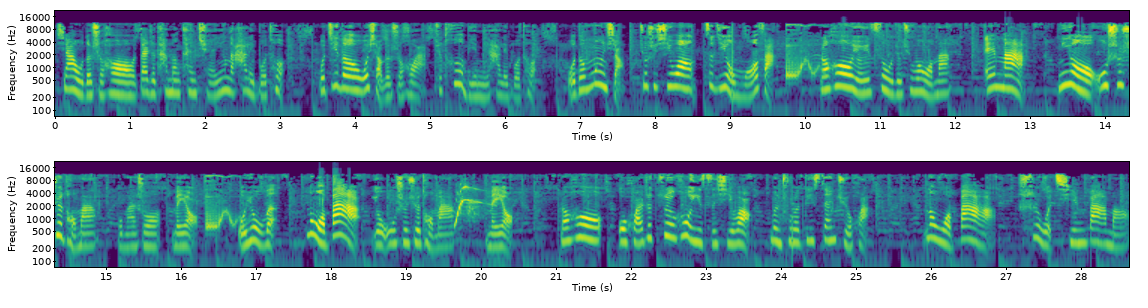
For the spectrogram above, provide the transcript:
下午的时候，带着他们看全英的《哈利波特》。我记得我小的时候啊，就特别迷《哈利波特》。我的梦想就是希望自己有魔法，然后有一次我就去问我妈：“哎妈，你有巫师血统吗？”我妈说没有。我又问：“那我爸有巫师血统吗？”没有。然后我怀着最后一丝希望问出了第三句话：“那我爸是我亲爸吗？”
